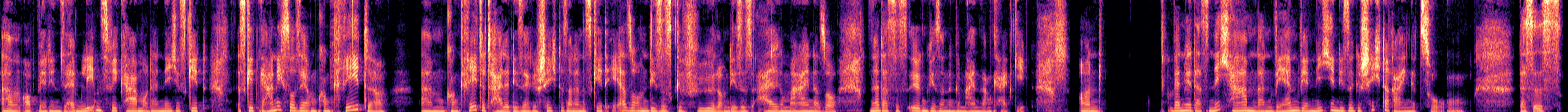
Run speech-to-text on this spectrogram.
ähm, ob wir denselben Lebensweg haben oder nicht. Es geht, es geht gar nicht so sehr um konkrete, ähm, konkrete Teile dieser Geschichte, sondern es geht eher so um dieses Gefühl, um dieses Allgemeine, so, ne, dass es irgendwie so eine Gemeinsamkeit gibt. Und wenn wir das nicht haben, dann wären wir nicht in diese Geschichte reingezogen. Das ist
